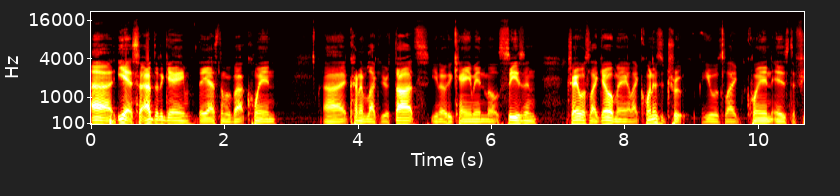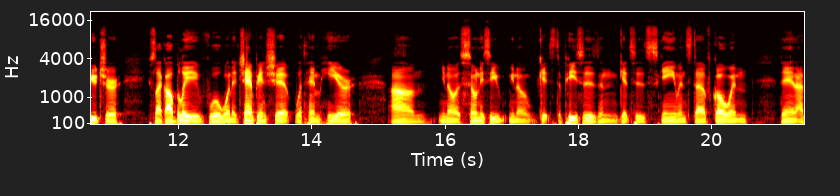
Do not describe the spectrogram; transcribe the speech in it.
Uh, yeah, so after the game, they asked him about Quin uh, kind of like your thoughts. You know, he came in middle season. Trae was like, "Yo, man, like Quin is the truth." He was like, "Quin is the future." He's like, "I believe we'll win a championship with him here." Um, you know, as soon as he you know gets to pieces and gets his scheme and stuff going, then I,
